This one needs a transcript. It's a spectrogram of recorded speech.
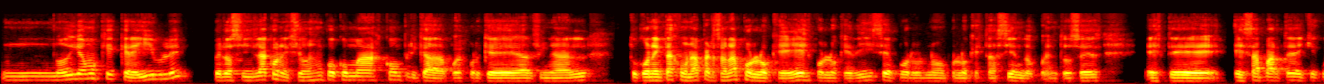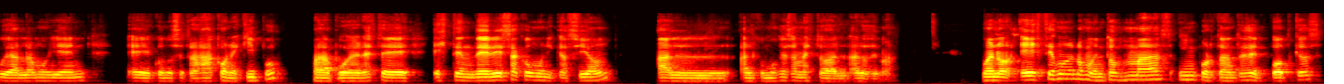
mm, no digamos que creíble, pero sí la conexión es un poco más complicada, pues porque al final tú conectas con una persona por lo que es, por lo que dice, por, no, por lo que está haciendo, pues entonces este, esa parte hay que cuidarla muy bien eh, cuando se trabaja con equipo para poder este, extender esa comunicación al, al ¿cómo que se llama esto? Al- a los demás. Bueno, este es uno de los momentos más importantes del podcast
